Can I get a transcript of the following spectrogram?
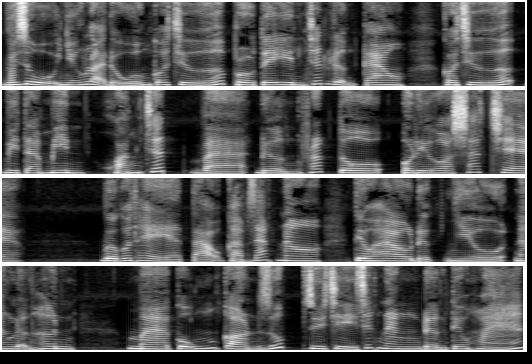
Ví dụ, những loại đồ uống có chứa protein chất lượng cao, có chứa vitamin, khoáng chất và đường fructose oligosaccharide vừa có thể tạo cảm giác no, tiêu hao được nhiều năng lượng hơn mà cũng còn giúp duy trì chức năng đường tiêu hóa.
